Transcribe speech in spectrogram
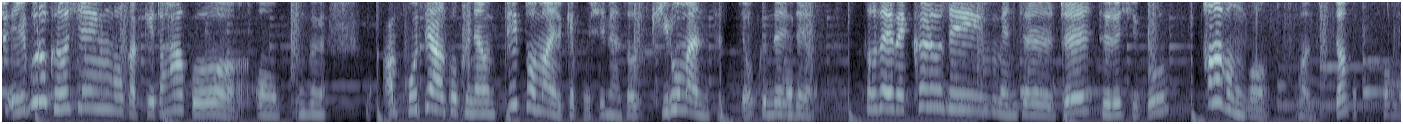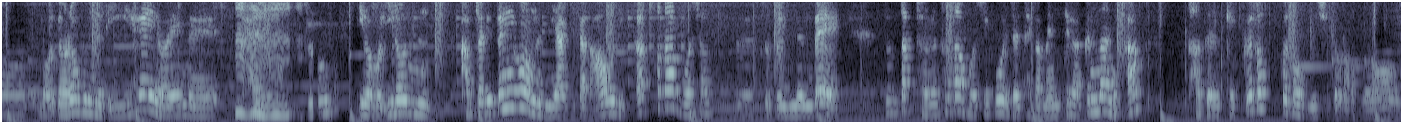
좀 일부러 그러신 것 같기도 하고 어 그, 아, 보지 않고 그냥 페이퍼만 이렇게 보시면서 귀로만 듣죠. 근데 네. 이제 선생님의 클로징 멘트를 들으시고 쳐다본 거 맞죠? 어, 뭐 여러분들이 해외 여행을 음, 갈 음, 음. 수도 이런 뭐 이런 갑자기 뜬금없는 이야기가 나오니까 쳐다보셨을 수도 있는데 딱 저를 쳐다보시고 이제 제가 멘트가 끝나니까 다들 이렇게 끄덕끄덕이시더라고요.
